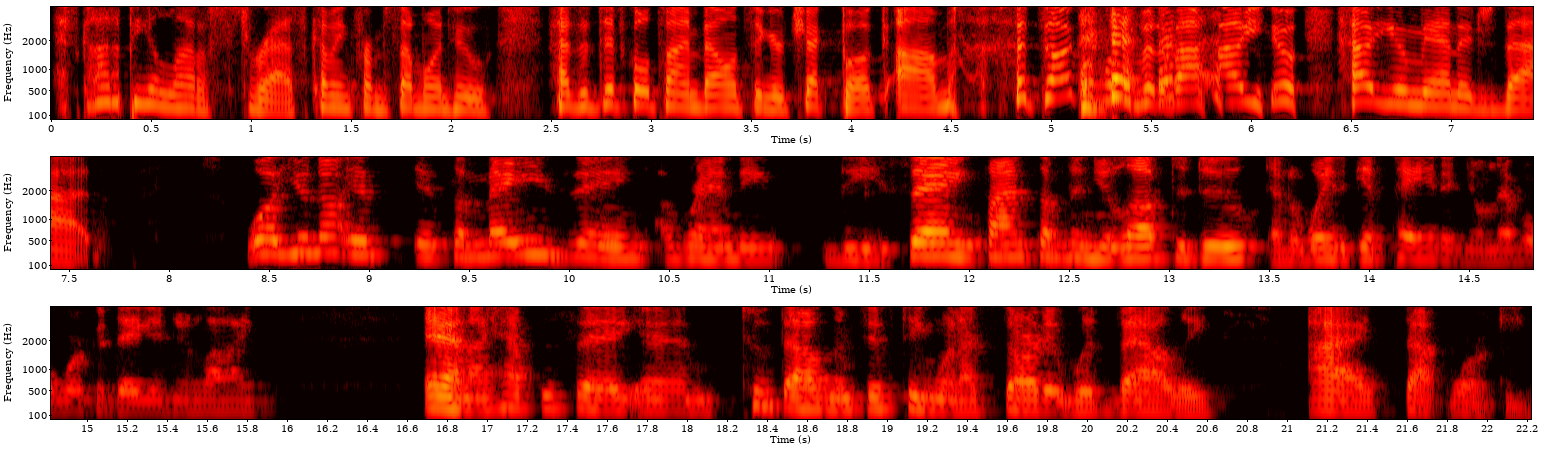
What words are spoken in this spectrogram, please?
has got to be a lot of stress coming from someone who has a difficult time balancing her checkbook. Um, talk a little bit about how you how you manage that. Well, you know, it's it's amazing, Randy. the saying, find something you love to do and a way to get paid, and you'll never work a day in your life. And I have to say, in 2015, when I started with Valley, I stopped working.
